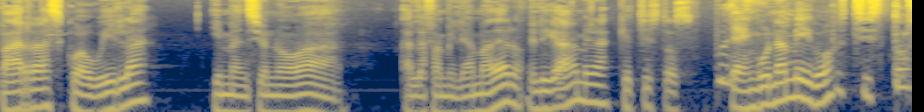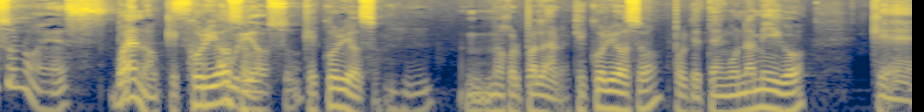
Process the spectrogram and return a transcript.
Parras, Coahuila, y mencionó a, la familia Madero. Y le dije, ah, mira, qué chistoso. Tengo un amigo. Pues chistoso no es. Bueno, qué curioso. curioso. Qué curioso. Mejor palabra. Qué curioso, porque tengo un amigo que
